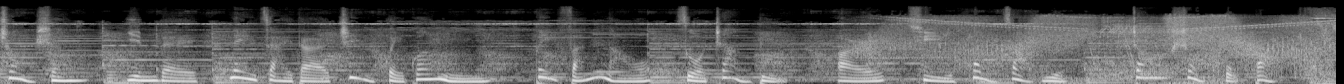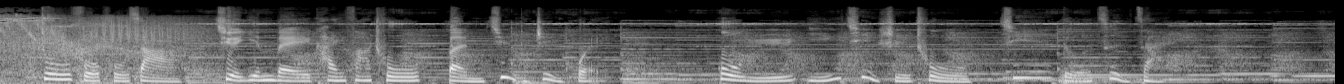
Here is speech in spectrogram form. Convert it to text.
众生因为内在的智慧光明被烦恼所障蔽，而起惑造业，遭受苦报。诸佛菩萨却因为开发出本具的智慧，故于一切时处皆得自在。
